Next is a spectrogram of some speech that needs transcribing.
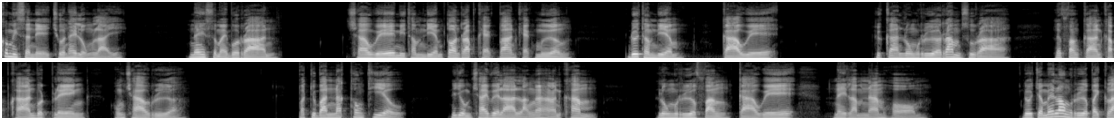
ก็มีเสน่ห์ชวนให้หลงไหล ในสมัยโบราณ ชาวเวมีธรรมเนียมต้อนรับแขกบ้านแขกเมือง ด้วยธรรมเนียมกาเว คือการลงเรือร่ำสุรา และฟังการขับขานบทเพลงของชาวเรือ ปัจจุบันนักท่องเที่ยว นิยมใช้เวลาหลังอาหารค่ำลงเรือฟังกาเวในลำน้ำหอม โดยจะไม่ล่องเรือไปไกล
